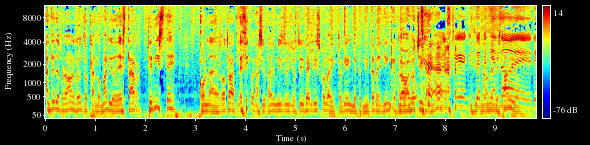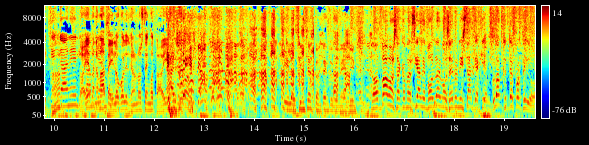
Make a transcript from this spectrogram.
antes del programa le pregunto, Carlos Mario debe estar triste con la derrota de Atlético Nacional. Me dice, Yo estoy feliz con la victoria de Independiente de Medellín que jugó Claro. anoche y ganó. Pero es que Y llenaron el dependiendo de, de quién ¿Ah? gane el Todavía van a pedir los goles que no los tengo todavía. Y los hinchas contentos de Medellín. Nos vamos a comerciales, volvemos en un instante aquí en Blog Deportivo.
